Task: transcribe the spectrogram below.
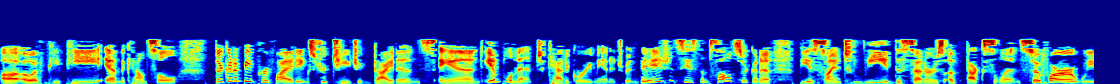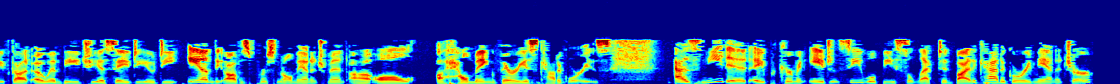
Uh, OFPP and the council, they're going to be providing strategic guidance and implement category management. The agencies themselves are going to be assigned to lead the centers of excellence. So far, we've got OMB, GSA, DoD, and the Office of Personnel Management uh, all uh, helming various categories. As needed, a procurement agency will be selected by the category manager,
